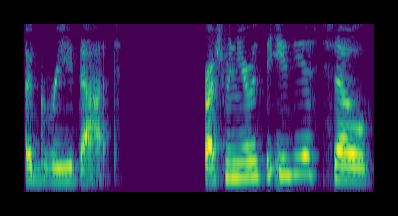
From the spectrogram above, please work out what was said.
agree that freshman year was the easiest. So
